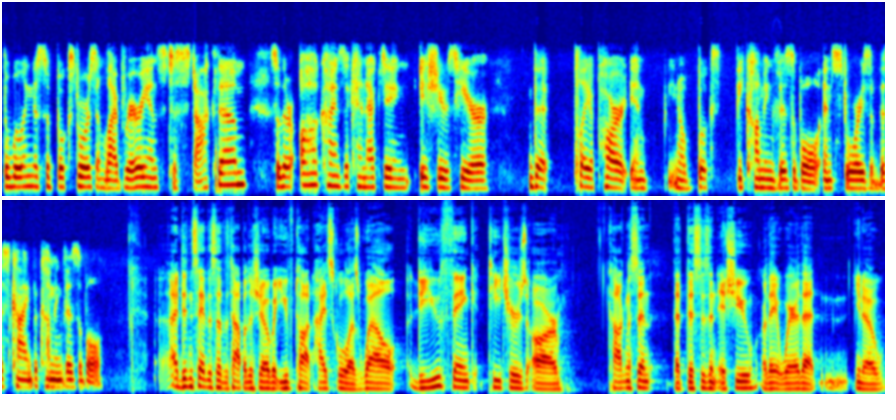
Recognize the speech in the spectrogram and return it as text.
the willingness of bookstores and librarians to stock them. So there are all kinds of connecting issues here that play a part in you know books becoming visible and stories of this kind becoming visible. I didn't say this at the top of the show, but you've taught high school as well. Do you think teachers are cognizant that this is an issue? Are they aware that you know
